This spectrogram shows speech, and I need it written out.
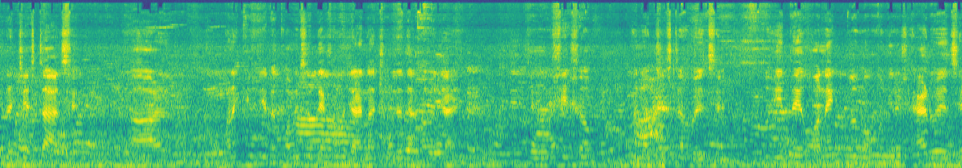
এটা চেষ্টা আছে। আর অনেক কিছু যেটা কমিক্সে দেখানো যায় না, ছবিতে দেখানো যায়, তো সেই সব চেষ্টা হয়েছে। এতে অনেকগুলো নতুন জিনিস অ্যাড হয়েছে,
